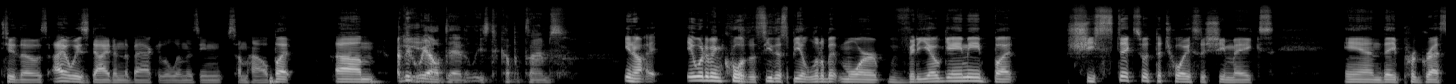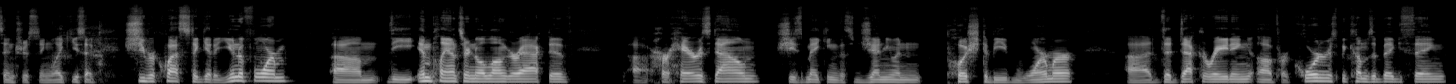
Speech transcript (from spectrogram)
to those? I always died in the back of the limousine somehow but um i think we all did at least a couple times. You know it, it would have been cool to see this be a little bit more video gamey but she sticks with the choices she makes and they progress interesting. Like you said she requests to get a uniform um, the implants are no longer active uh, her is down. She's making this genuine push to be warmer uh, the decorating of her quarters becomes a big thing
